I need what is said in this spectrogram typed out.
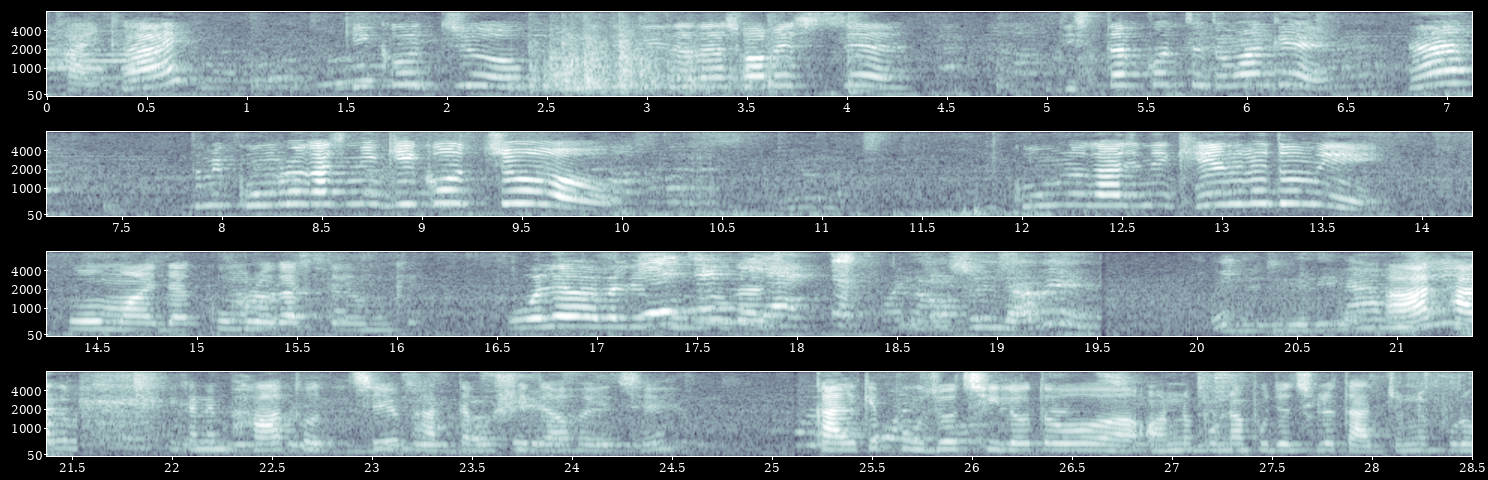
খাই খাই কি করছ অনু দিদি দাদা সব এসছে ডিস্টার্ব করছে তোমাকে হ্যাঁ তুমি কুমড়ো গাছ নিয়ে কি করছ কুমড়ো গাছ নিয়ে খেলবে তুমি ও মা দেখ কুমড়ো গাছ থেকে মুখে বলে বাবা কুমড়ো গাছ যাবে? আর থাকবে এখানে ভাত হচ্ছে, ভাতটা বসিয়ে দেওয়া হয়েছে। কালকে পুজো ছিল তো, অন্নপূর্ণা পুজো ছিল, তার জন্য পুরো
